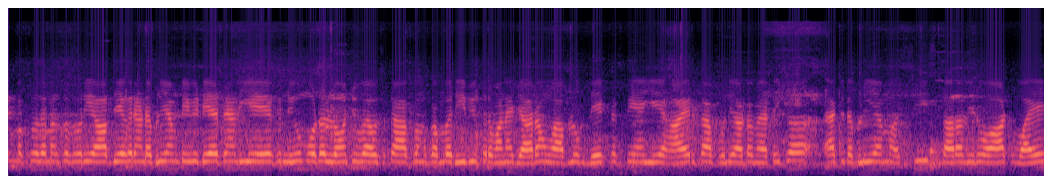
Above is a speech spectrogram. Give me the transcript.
आप देख रहे हैं W M T V dear friend ये एक न्यू मॉडल लॉन्च हुआ है, उसका आपको मुकम्मल रिव्यू करवाने जा रहा हूँ। आप लोग देख सकते हैं, ये हायर का fully automatic H W M अस्सी सतारह ज़ीरो आठ वाई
